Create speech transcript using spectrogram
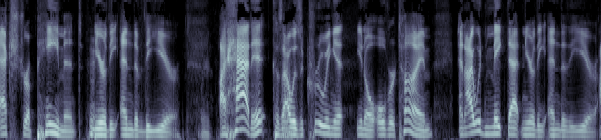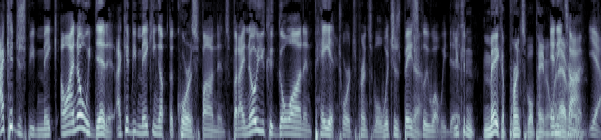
extra payment hmm. near the end of the year. I had it because I hmm. was accruing it, you know, over time. And I would make that near the end of the year. I could just be make. Oh, I know we did it. I could be making up the correspondence, but I know you could go on and pay it towards principal, which is basically what we did. You can make a principal payment anytime. whenever. Yeah.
